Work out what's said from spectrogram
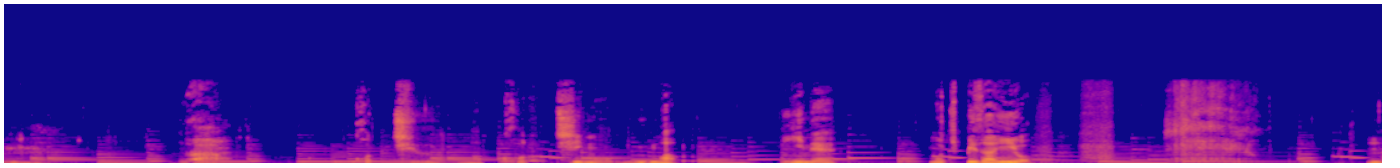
うんこっちうま。こっちもうま。いいね。もちピザいいよ。うん。うん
